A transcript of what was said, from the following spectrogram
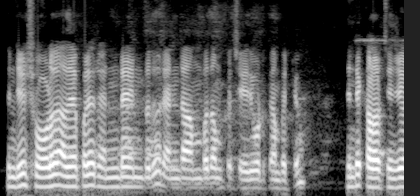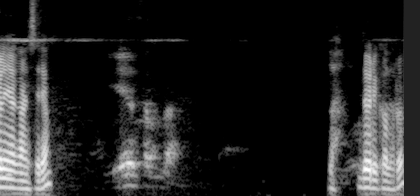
ഇതിന്റെ ഷോൾ അതേപോലെ രണ്ട് എൺപത് രണ്ട് അമ്പത് നമുക്ക് ചെയ്ത് കൊടുക്കാൻ പറ്റും. ഇതിന്റെ കളർ ചേഞ്ചുകൾ ഞാൻ കാണിച്ചു തരാം ഇതൊരു കളറ്.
